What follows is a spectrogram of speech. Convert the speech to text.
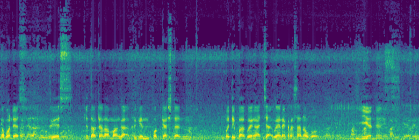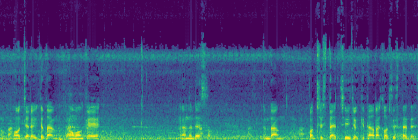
Apa des? Guys, kita udah lama nggak bikin podcast dan tiba-tiba yang ngajak gue nek kerasa nopo. Iya des. Mau cari kita ngomong ke anu des tentang konsistensi juga kita orang konsisten des.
